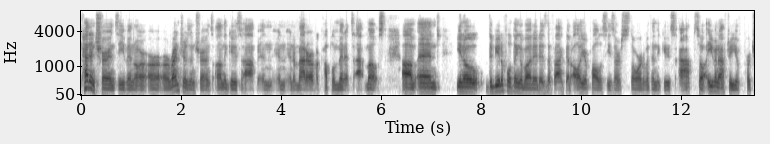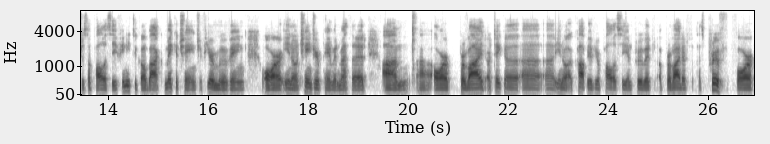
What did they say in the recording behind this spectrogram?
pet insurance even or, or, or renter's insurance on the Goose app in, in, in a matter of a couple minutes at most. Um, and, you know, the beautiful thing about it is the fact that all your policies are stored within the Goose app. So even after you've purchased a policy, if you need to go back, make a change, if you're moving, or you know, change your payment method, um, uh, or provide or take a, a, a, you know a copy of your policy and prove it, uh, provide it as proof for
